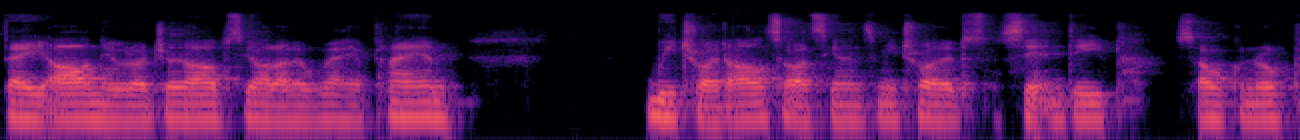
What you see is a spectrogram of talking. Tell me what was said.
they all knew their jobs, they all had a way of playing we tried all sorts against him. We tried sitting deep, soaking up,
